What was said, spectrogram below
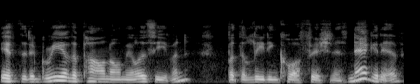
If the degree of the polynomial is even, but the leading coefficient is negative,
